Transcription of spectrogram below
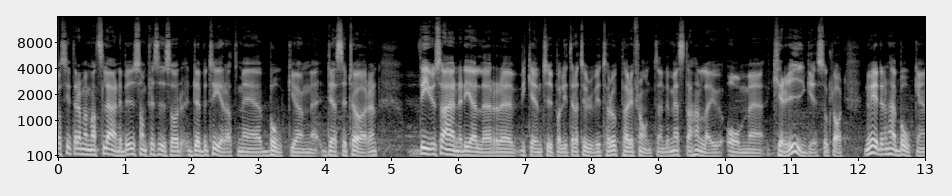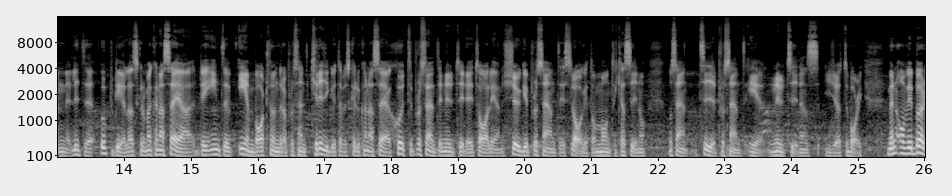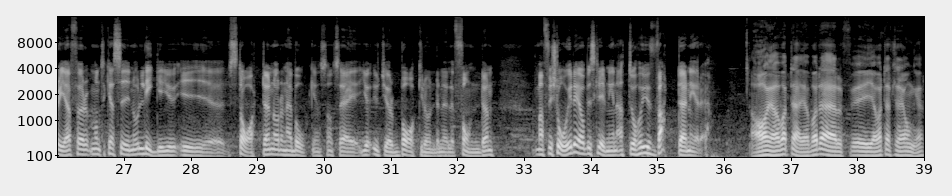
Jag sitter här med Mats Lerneby som precis har debuterat med boken Desertören det är ju så här när det gäller eh, vilken typ av litteratur vi tar upp här i fronten. Det mesta handlar ju om eh, krig såklart. Nu är den här boken lite uppdelad skulle man kunna säga. Det är inte enbart 100% krig utan vi skulle kunna säga 70% i nutida Italien, 20% i slaget om Monte Cassino och sen 10% är nutidens Göteborg. Men om vi börjar för Monte Cassino ligger ju i eh, starten av den här boken som utgör bakgrunden eller fonden man förstår ju det av beskrivningen att du har ju varit där nere. Ja, jag har varit där. Jag var där, jag har varit där flera gånger.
